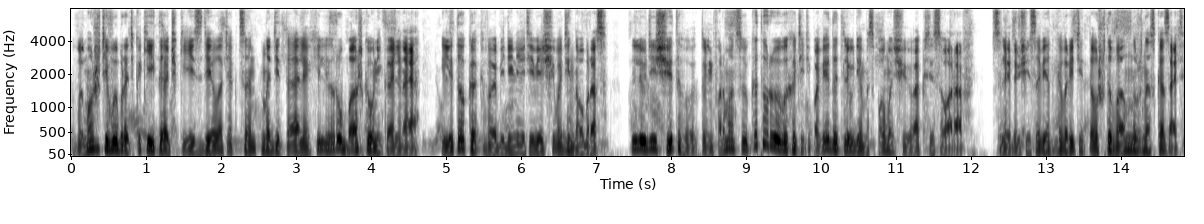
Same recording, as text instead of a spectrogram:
Вы можете выбрать какие-то очки, сделать акцент на деталях или рубашка уникальная, или то, как вы объединяете вещи в один образ. Люди считывают ту информацию, которую вы хотите поведать людям с помощью аксессуаров. Следующий совет – говорите то, что вам нужно сказать.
